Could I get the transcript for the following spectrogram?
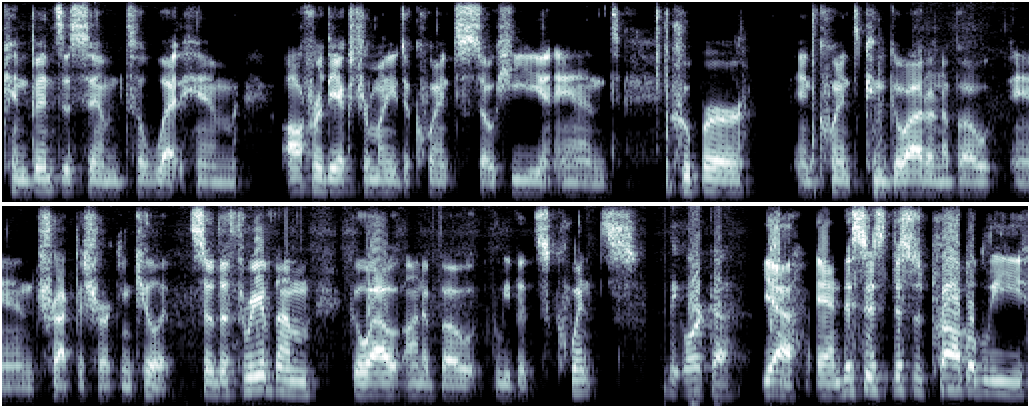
convinces him to let him offer the extra money to Quint so he and Hooper and Quint can go out on a boat and track the shark and kill it. So the three of them go out on a boat. I believe it's Quint's. The orca. Yeah, and this is this is probably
